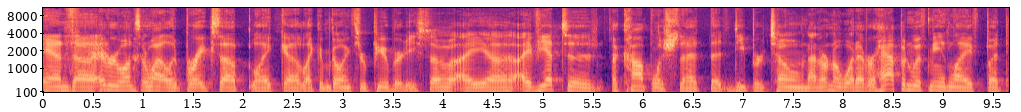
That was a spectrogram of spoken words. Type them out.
and uh, every once in a while it breaks up, like uh, like I'm going through puberty. So I uh, I've yet to accomplish that that deeper tone. I don't know whatever happened with me in life, but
